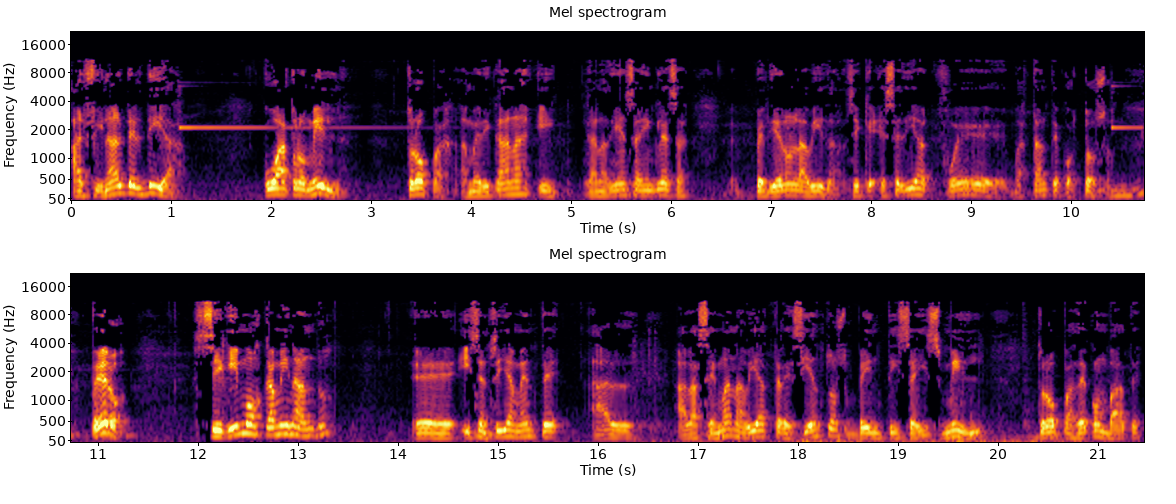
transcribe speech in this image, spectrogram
al final del día, 4 mil tropas americanas y canadienses e inglesas perdieron la vida. Así que ese día fue bastante costoso. Pero seguimos caminando eh, y sencillamente al, a la semana había 326 mil tropas de combate,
